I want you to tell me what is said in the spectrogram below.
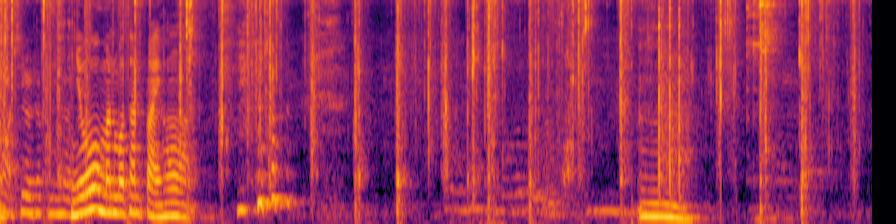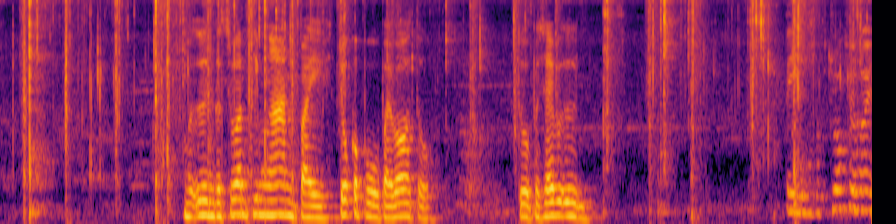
หอเชื่อทับนี้เลยโยมันบ่ทันไปหอดอืมมืออื่นก็ชวนทีมงานไปจกกระปูไปบ่ตัวตัวไปใช้มืออื่นติงบักจกเลย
